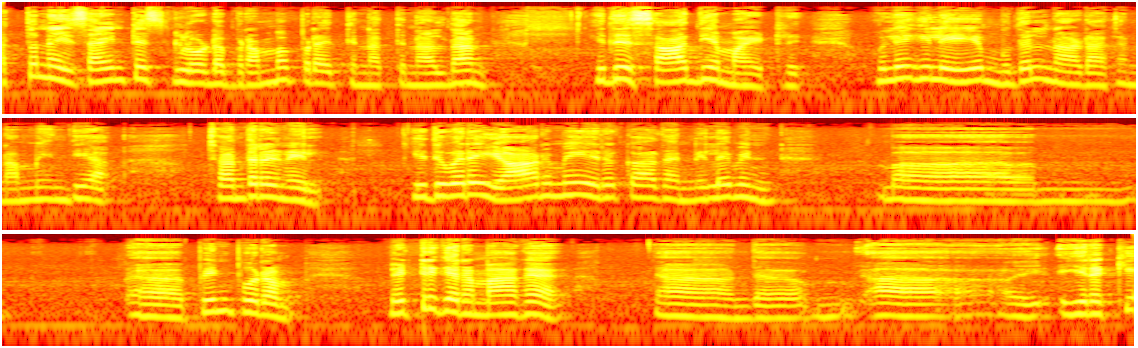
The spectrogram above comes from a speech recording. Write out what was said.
அத்தனை சயின்டிஸ்ட்களோட பிரம்ம பிரயத்தனத்தினால்தான் இது சாத்தியமாயிற்று. உலகிலேயே முதல் நாடாக நம் இந்தியா. சந்திரனில் இதுவரை யாருமே இருக்காத நிலவின் பின்புறம் வெற்றிகரமாக அந்த இறக்கி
